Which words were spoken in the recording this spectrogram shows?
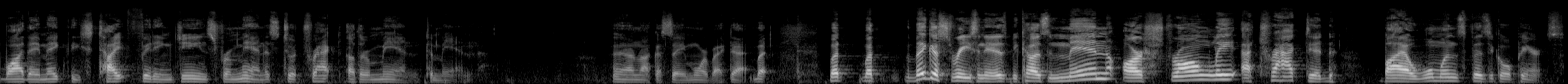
why they make these tight-fitting jeans for men, it's to attract other men to men. And I'm not going to say more about that, but but but the biggest reason is because men are strongly attracted by a woman's physical appearance.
